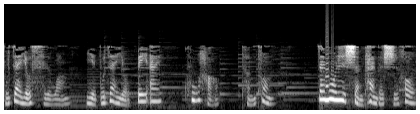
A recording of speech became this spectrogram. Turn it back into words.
不再有死亡，也不再有悲哀、哭嚎、疼痛，在末日审判的时候。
